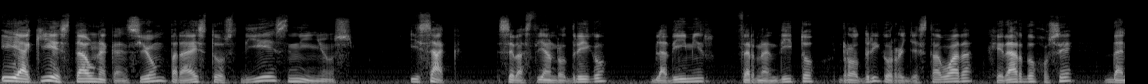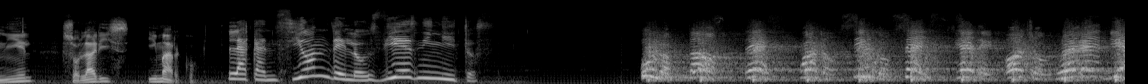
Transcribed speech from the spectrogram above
Y aquí está una canción para estos 10 niños. Isaac, Sebastián Rodrigo, Vladimir, Fernandito, Rodrigo Reyes Taboada, Gerardo José, Daniel, Solaris y Marco. La canción de los diez niñitos. 1, 2, 3, 4, 5, 6, 7, 8, 9, 10.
